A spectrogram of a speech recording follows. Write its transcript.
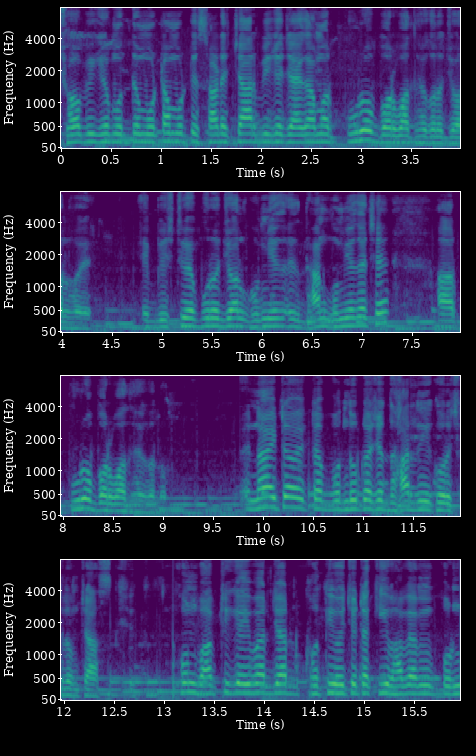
ছ বিঘে মধ্যে মোটামুটি সাড়ে চার বিঘে জায়গা আমার পুরো বরবাদ হয়ে গেল জল হয়ে। এই বৃষ্টি হয়ে পুরো জল ঘুমিয়ে, ধান ঘুমিয়ে গেছে আর পুরো বরবাদ হয়ে গেল। না, এটা একটা বন্ধুর কাছে ধার নিয়ে করেছিলাম চাষ এখন ভাবছি কি এইবার যার ক্ষতি হয়েছে এটা কীভাবে আমি পূর্ণ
